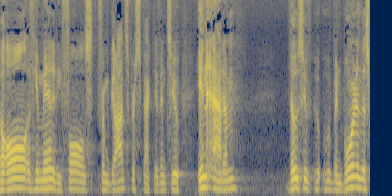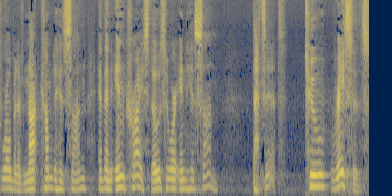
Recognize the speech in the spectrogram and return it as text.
the all of humanity falls from God's perspective into in Adam, those who've, who've been born in this world but have not come to his Son, and then in Christ, those who are in his Son. That's it. Two races,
